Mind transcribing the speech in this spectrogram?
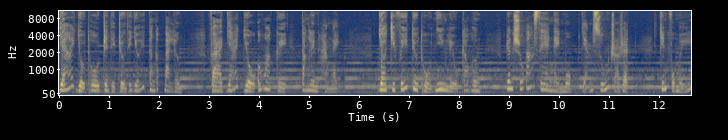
giá dầu thô trên thị trường thế giới tăng gấp 3 lần và giá dầu ở Hoa Kỳ tăng lên hàng ngày. Do chi phí tiêu thụ nhiên liệu cao hơn, doanh số bán xe ngày một giảm xuống rõ rệt. Chính phủ Mỹ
